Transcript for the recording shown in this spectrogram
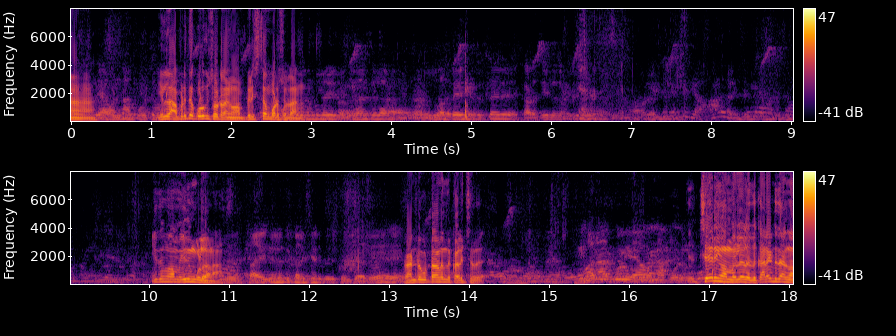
ஆ, இல்லை அப்படித்தான் கொடுக்க சொல்கிறாங்க பிரித்து தான் போட சொல்கிறாங்க இருக்காரு கடைசியில் இது. உங்களுதானா ரெண்டு குட்டாலேருந்து கழிச்சது. சரிங்க மாமா இல்லை இல்லை இது கரெக்டு தாங்க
